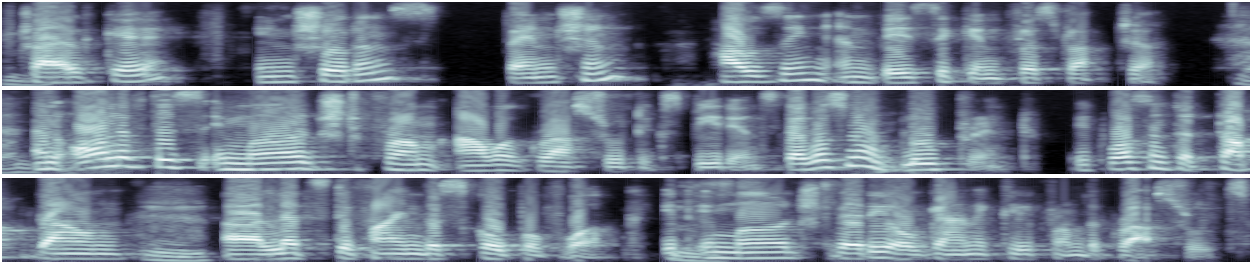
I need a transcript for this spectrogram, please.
mm. childcare, insurance, pension, housing, and basic infrastructure. Wonderful. And all of this emerged from our grassroots experience. There was no blueprint. It wasn't a top down, mm. uh, let's define the scope of work. It mm. emerged very organically from the grassroots.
